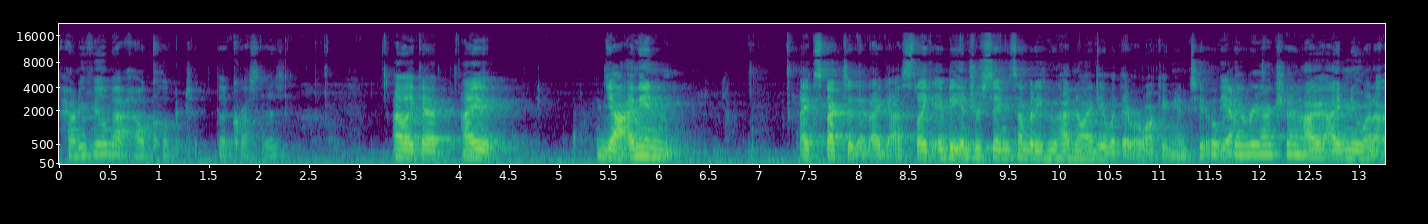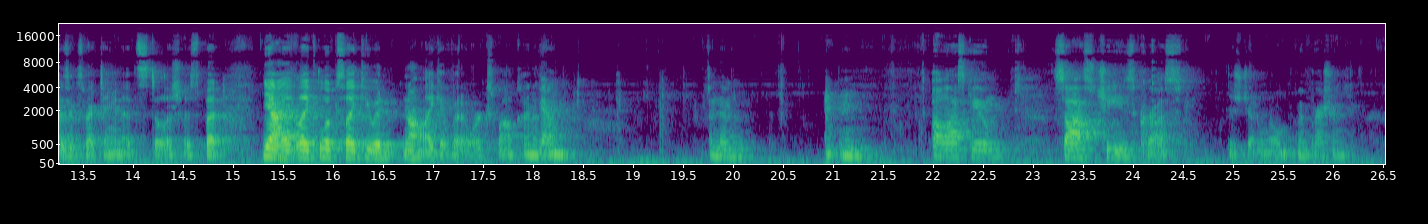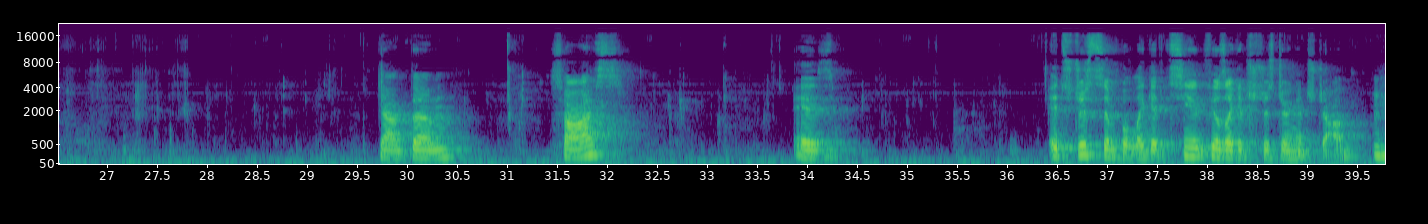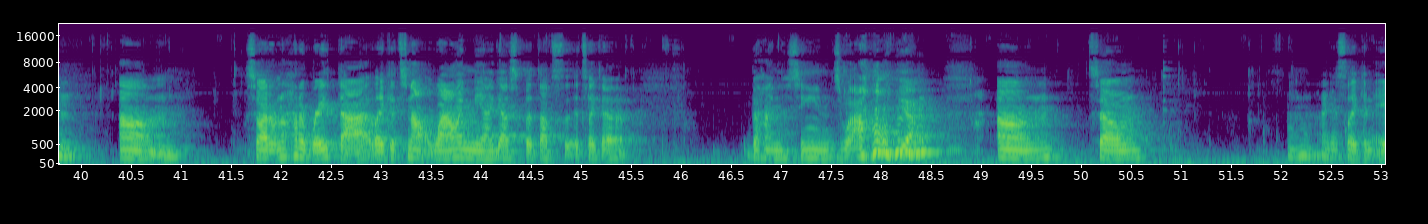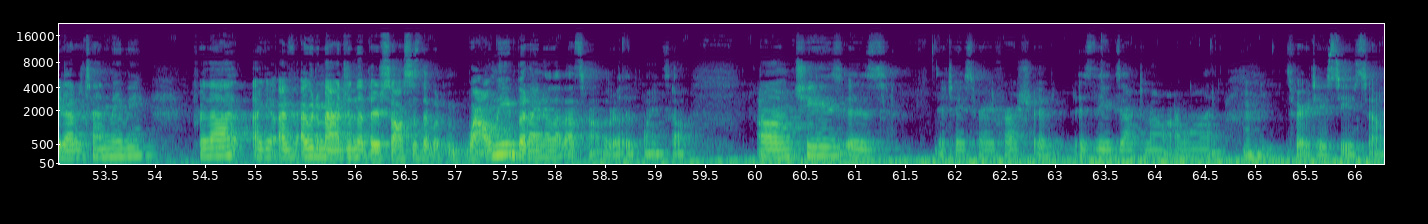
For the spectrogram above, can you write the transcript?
How do you feel about how cooked the crust is? I like it. I, yeah, I mean, I expected it, I guess. Like, it'd be interesting, somebody who had no idea what they were walking into, Yeah. their reaction. I, I knew what I was expecting, and it's delicious. But yeah, it like looks like you would not like it, but it works well, kind of Yeah. fun. And then I'll ask you sauce, cheese, crust, just general impressions. Yeah, the um, sauce is it's just simple. Like it seems, feels like it's just doing its job. Um, so I don't know how to rate that. Like it's not wowing me, I guess, but that's it's like a behind the scenes wow. Yeah. um. So I, know, I guess like an eight out of ten maybe for that. I, I I would imagine that there's sauces that would wow me, but I know that that's not really the point. So um, cheese is it tastes very fresh. It is the exact amount I want. It's very tasty. So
